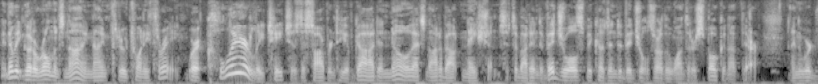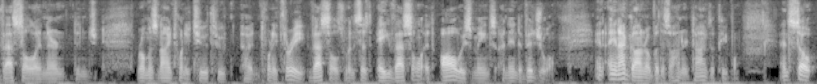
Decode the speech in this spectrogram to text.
And then we can go to Romans 9, 9 through 23, where it clearly teaches the sovereignty of God. And no, that's not about nations. It's about individuals because individuals are the ones that are spoken of there. And the word vessel in there in, Romans 9, 22 through uh, 23, vessels, when it says a vessel, it always means an individual. And, and I've gone over this a hundred times with people. And so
